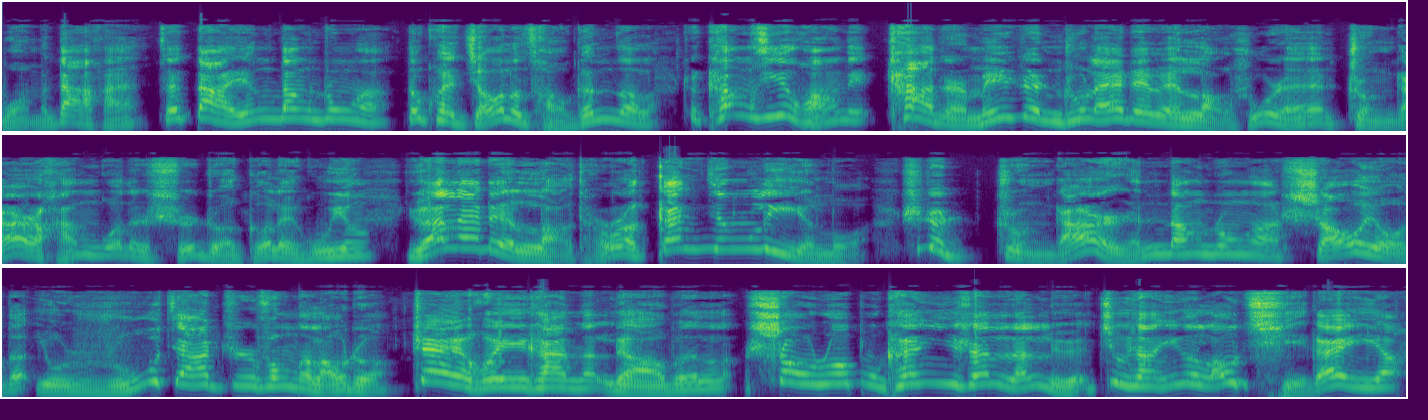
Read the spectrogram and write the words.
我们大汗，在大营当中啊，都快嚼了草根子了。这康熙皇帝差点没认出来这位老熟人，准噶尔汗国的使者格雷孤鹰。原来这老头啊，干净利落，是这准噶尔人当中啊少有的有儒家之风的老者。这回一看呢，了不得了，瘦弱不堪。看衣衫褴褛，就像一个老乞丐一样。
